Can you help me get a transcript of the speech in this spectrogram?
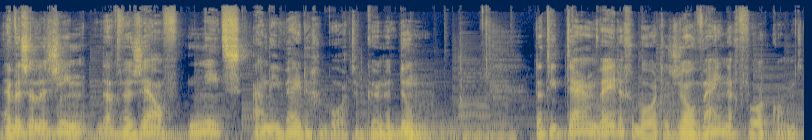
En we zullen zien dat we zelf niets aan die wedergeboorte kunnen doen. Dat die term wedergeboorte zo weinig voorkomt,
